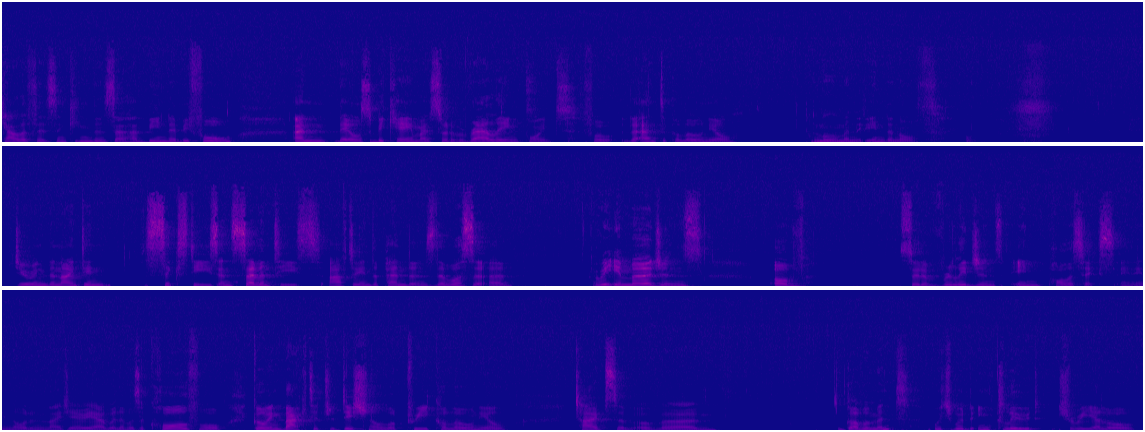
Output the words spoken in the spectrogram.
caliphates and kingdoms that had been there before, and they also became a sort of a rallying point for the anti-colonial movement in the north. During the 1960s and 70s, after independence, there was a, a re-emergence of sort of religions in politics in, in northern Nigeria, where there was a call for going back to traditional or pre colonial types of, of um, government, which would include Sharia law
